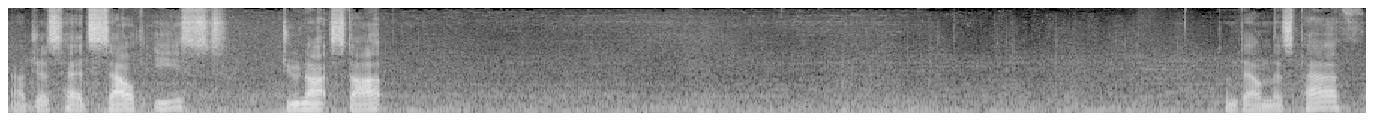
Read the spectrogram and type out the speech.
Now just head southeast. Do not stop. Come down this path.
